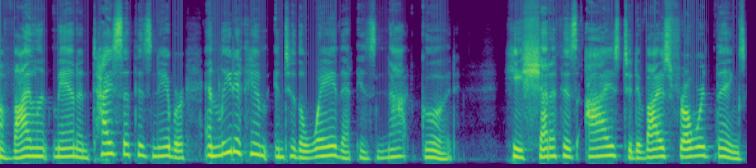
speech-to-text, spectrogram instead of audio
A violent man enticeth his neighbor, and leadeth him into the way that is not good. He shutteth his eyes to devise froward things,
